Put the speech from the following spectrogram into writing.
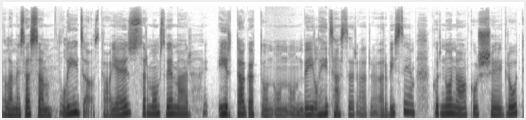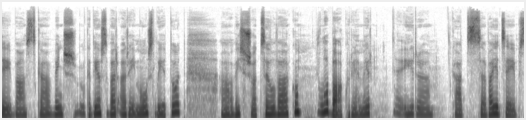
lai mēs esam līdzās, kā Jēzus ar mums vienmēr ir tagad un, un, un bija līdzās ar, ar, ar visiem, kur nonākuši grūtībās, ka viņš, ka Dievs var arī mūs lietot uh, visu šo cilvēku labā, kuriem ir, ir uh, kādas vajadzības,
